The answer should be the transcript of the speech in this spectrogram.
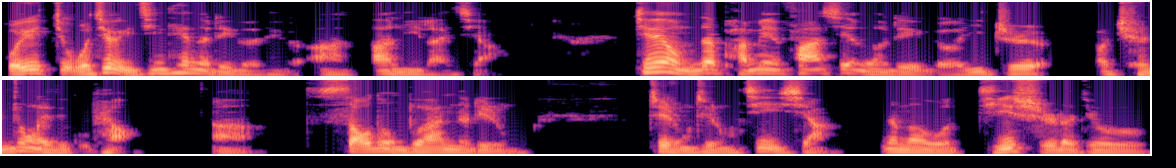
我就我就以今天的这个这个案案例来讲，今天我们在盘面发现了这个一只啊权重类的股票啊骚动不安的这种这种这种迹象，那么我及时的就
